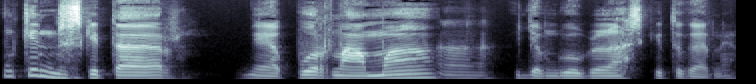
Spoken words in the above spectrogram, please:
Mungkin sekitar ya Purnama eh. jam 12 gitu kan ya.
